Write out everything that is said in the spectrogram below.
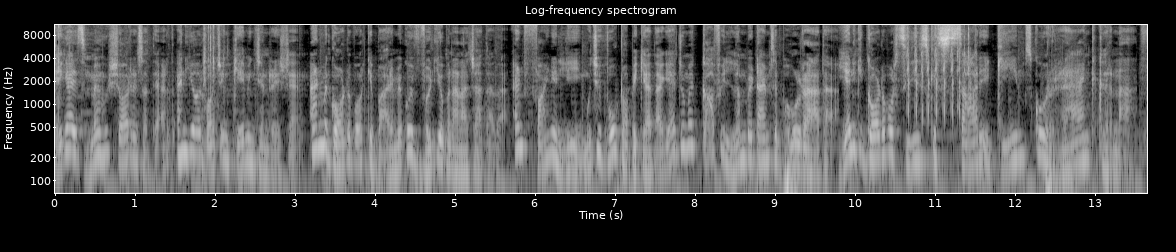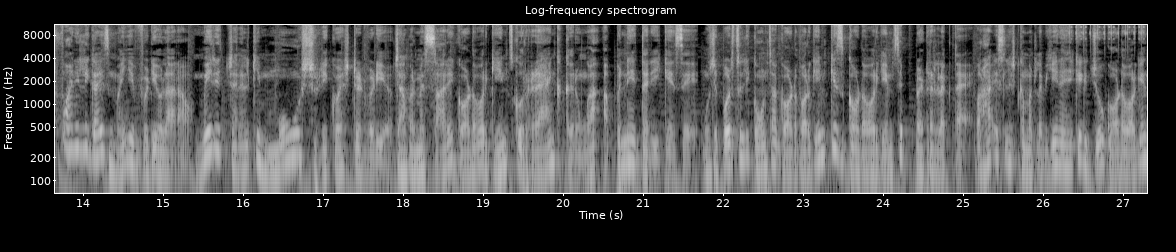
Hey guys, मैं हूँ Shaurya Satyarth and you are watching gaming generation and मैं गॉड ऑफ़ वॉर के बारे में कोई वीडियो बनाना चाहता था. एंड फाइनली मुझे वो टॉपिक याद आ गया जो मैं काफ़ी लंबे टाइम से भूल रहा था. यानी कि गॉड ऑफ़ वॉर सीरीज़ के सारे गेम्स को रैंक करना. फाइनली गाइज़ मैं ये वीडियो ला रहा हूँ. मेरे चैनल की मोस्ट रिक्वेस्टेड वीडियो जहाँ पर मैं सारे गॉड ऑफ़ वॉर गेम्स को रैंक करूँगा अपने तरीके से. मुझे पर्सनली कौन सा गॉड ऑफ़ वॉर गेम किस गॉड ऑफ़ वॉर गेम से बेटर लगता है? और हाँ इस लिस्ट का मतलब ये नहीं है कि जो गॉड ऑफ़ वॉर गेम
